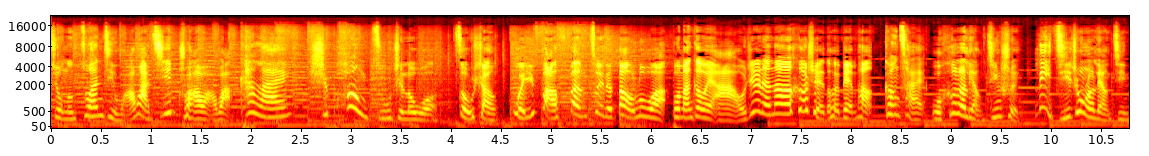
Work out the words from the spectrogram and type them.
就能钻进娃娃机抓娃娃，看来是胖阻止了我。走上违法犯罪的道路啊！不瞒各位啊，我这个人呢，喝水都会变胖。刚才我喝了两斤水，立即重了两斤，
